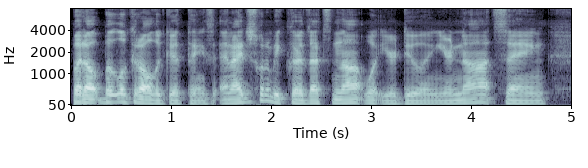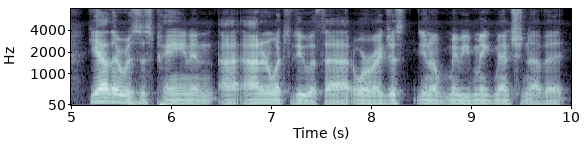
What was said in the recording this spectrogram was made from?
but but look at all the good things. And I just want to be clear, that's not what you're doing. You're not saying, yeah, there was this pain, and I, I don't know what to do with that, or I just you know maybe make mention of it.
